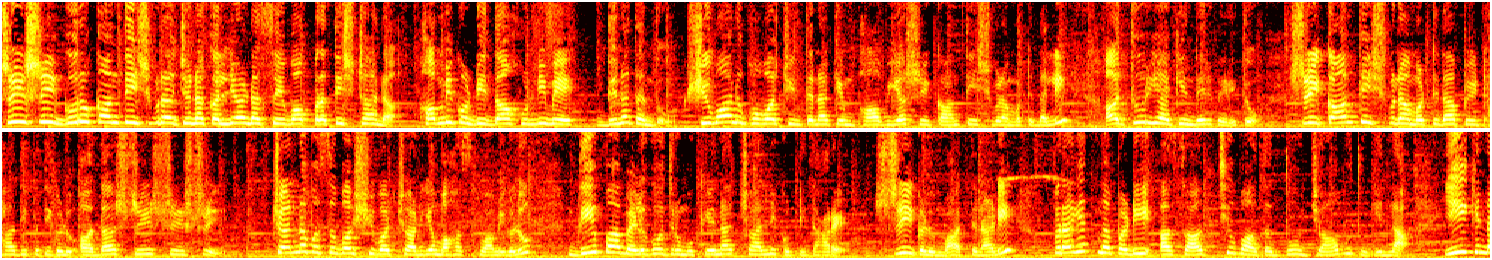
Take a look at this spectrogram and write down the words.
ಶ್ರೀ ಶ್ರೀ ಗುರುಕಾಂತೇಶ್ವರ ಜನ ಕಲ್ಯಾಣ ಸೇವಾ ಪ್ರತಿಷ್ಠಾನ ಹಮ್ಮಿಕೊಂಡಿದ್ದ ಹುಣ್ಣಿಮೆ ದಿನದಂದು ಶಿವಾನುಭವ ಚಿಂತನ ಕೆಂಭಾವಿಯ ಶ್ರೀ ಕಾಂತೇಶ್ವರ ಮಠದಲ್ಲಿ ಅದ್ದೂರಿಯಾಗಿ ನೆರವೇರಿತು. ಶ್ರೀ ಕಾಂತೇಶ್ವರ ಮಠದ ಪೀಠಾಧಿಪತಿಗಳು ಆದ ಶ್ರೀ ಶ್ರೀ ಶ್ರೀ ಚನ್ನಬಸವ ಶಿವಾಚಾರ್ಯ ಮಹಾಸ್ವಾಮಿಗಳು ದೀಪ ಬೆಳಗೋದ್ರ ಮುಖೇನ ಚಾಲನೆ ಕೊಟ್ಟಿದ್ದಾರೆ. ಶ್ರೀಗಳು ಮಾತನಾಡಿ ಪ್ರಯತ್ನ ಪಡಿ ಅಸಾಧ್ಯವಾದದ್ದು ಯಾವುದೂ ಇಲ್ಲ. ಈಗಿನ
